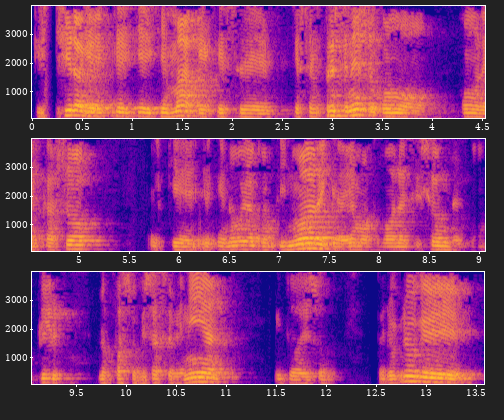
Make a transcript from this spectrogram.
quisiera que, que, que, más, que, que, se, que se expresen eso como, como les cayó el que, el que no voy a continuar y que habíamos tomado la decisión de cumplir los pasos que ya se venían y todo eso. Pero creo que,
